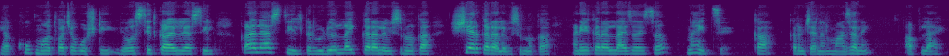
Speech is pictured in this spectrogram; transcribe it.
ह्या खूप महत्त्वाच्या गोष्टी व्यवस्थित कळालेल्या असतील. कळाल्या असतील तर व्हिडिओ लाईक करायला विसरू नका शेअर करायला विसरू नका आणि हे करायला जायचं नाहीच आहे का? कारण चॅनल माझा नाही आपला आहे.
